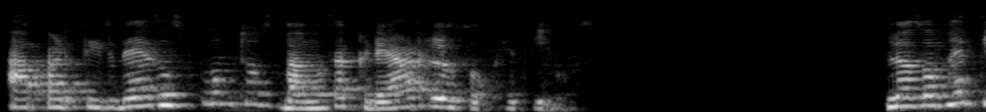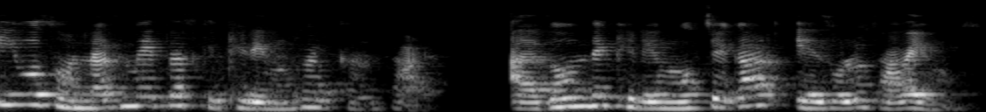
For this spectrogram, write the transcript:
A partir de esos puntos vamos a crear los objetivos. Los objetivos son las metas que queremos alcanzar a dónde queremos llegar, eso lo sabemos,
